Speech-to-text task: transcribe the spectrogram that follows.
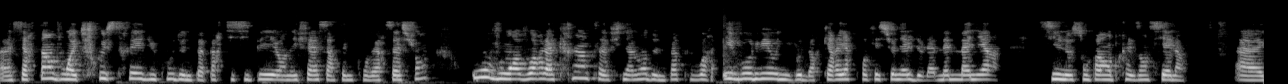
Euh, certains vont être frustrés du coup de ne pas participer en effet à certaines conversations ou vont avoir la crainte finalement de ne pas pouvoir évoluer au niveau de leur carrière professionnelle de la même manière s'ils ne sont pas en présentiel euh,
